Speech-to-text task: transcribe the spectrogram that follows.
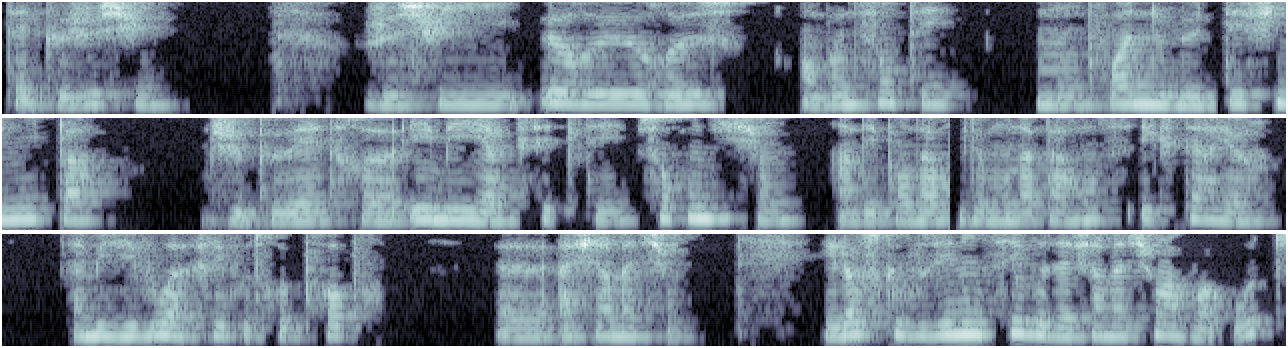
tel que je suis, je suis heureux, heureuse, en bonne santé. Mon poids ne me définit pas. Je peux être aimé et accepté sans condition, indépendamment de mon apparence extérieure. Amusez-vous à créer votre propre euh, affirmation. Et lorsque vous énoncez vos affirmations à voix haute,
